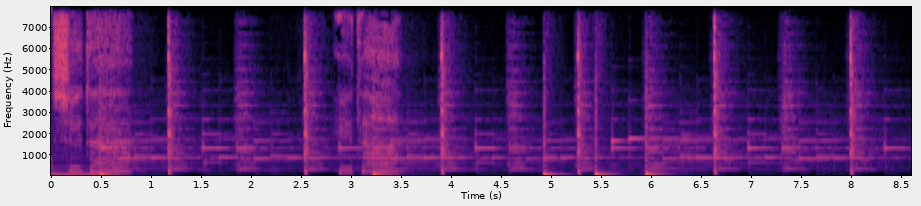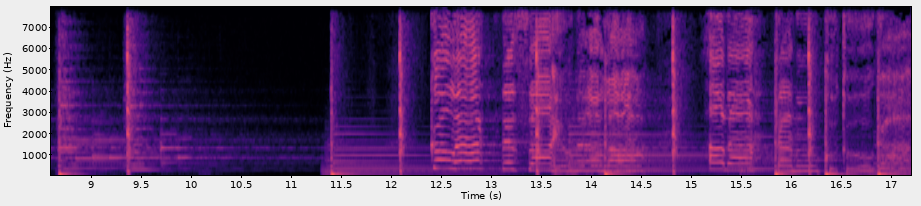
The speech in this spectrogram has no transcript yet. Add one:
していた？これでさよならあなたのことが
